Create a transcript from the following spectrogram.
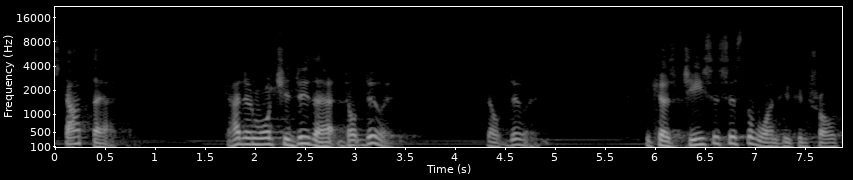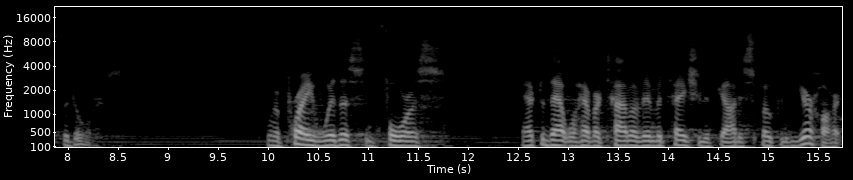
Stop that. God didn't want you to do that. Don't do it. Don't do it. Because Jesus is the one who controls the doors. I want to pray with us and for us. After that, we'll have our time of invitation. If God has spoken to your heart,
